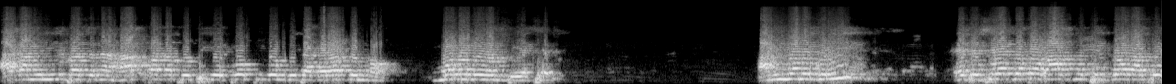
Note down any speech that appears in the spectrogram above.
আগামী নির্বাচনে হাত পাকা প্রতীকে প্রতিদ্বন্দ্বিতা করার জন্য মনোনয়ন দিয়েছেন। আমি মনে করি এদেশের যত রাজনৈতিক দল আছে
